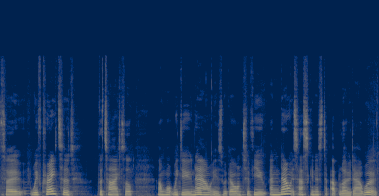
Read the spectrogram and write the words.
So we've created the title and what we do now is we go on to view and now it's asking us to upload our word.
